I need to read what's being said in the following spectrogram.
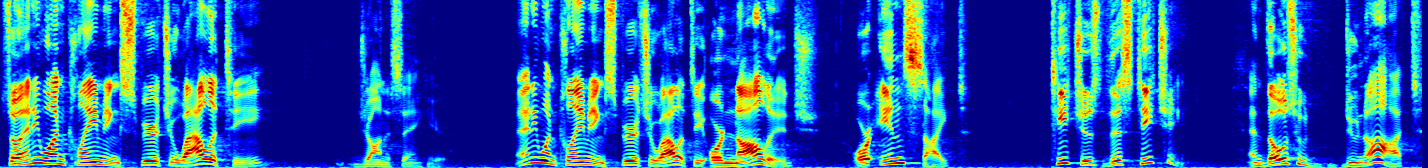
So anyone claiming spirituality, John is saying here, anyone claiming spirituality or knowledge or insight teaches this teaching. And those who do not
